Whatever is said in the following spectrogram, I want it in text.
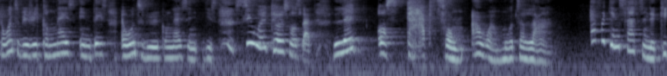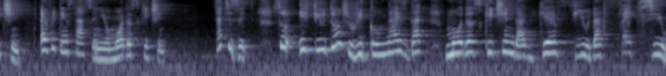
I want to be recognized in this. I want to be recognized in this. See where it tells us that let us start from our motherland. Everything starts in the kitchen. Everything starts in your mother's kitchen. That is it. So if you don't recognize that mother's kitchen that gave you, that fed you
